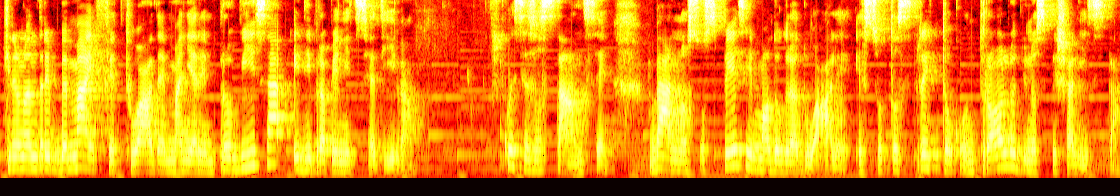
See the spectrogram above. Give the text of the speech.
che non andrebbe mai effettuata in maniera improvvisa e di propria iniziativa. Queste sostanze vanno sospese in modo graduale e sotto stretto controllo di uno specialista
